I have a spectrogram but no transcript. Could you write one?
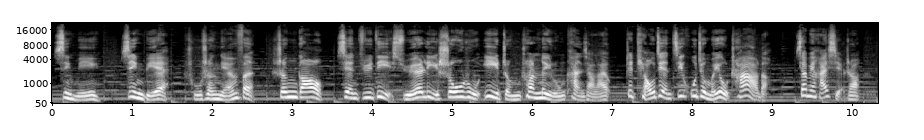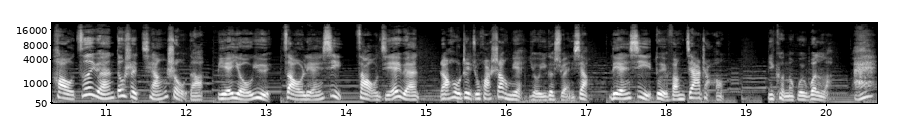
姓名、性别、出生年份、身高、现居地、学历、收入，一整串内容看下来，这条件几乎就没有差的。下面还写着：好资源都是抢手的，别犹豫，早联系，早结缘。然后这句话上面有一个选项，联系对方家长。你可能会问了，哎，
